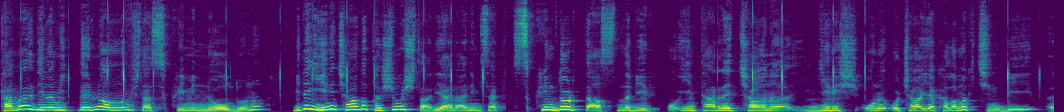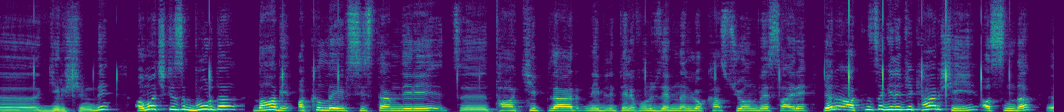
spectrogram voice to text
temel dinamiklerini anlamışlar Scream'in ne olduğunu. Bir de yeni çağda taşımışlar. Yani hani mesela Scream 4 de aslında bir o internet çağına giriş, onu o çağı yakalamak için bir e, girişimdi. Ama açıkçası burada daha bir akıllı ev sistemleri, t- takipler, ne bileyim telefon üzerinden lokasyon vesaire. Yani aklınıza gelebilecek her şeyi aslında e,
